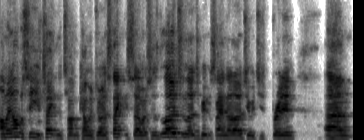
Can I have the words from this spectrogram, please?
I mean, obviously you've taken the time to come and join us. Thank you so much. There's loads and loads of people saying hello to you, which is brilliant. Um,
